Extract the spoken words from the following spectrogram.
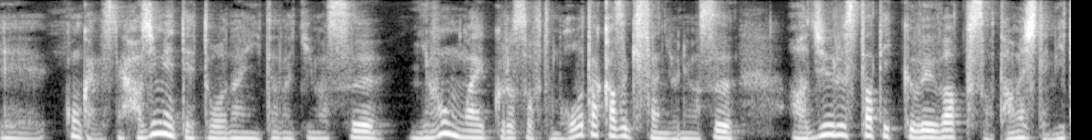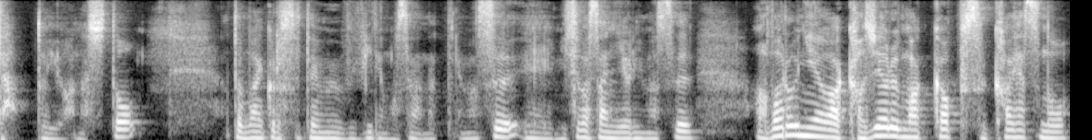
え、今回ですね、初めて登壇いただきます、日本マイクロソフトの太田和樹さんによります、Azure Static Web Apps を試してみたという話と、あとマイクロソフト MVP でもお世話になっております、えー、三葉さんによります、アバロニアはカジュアル MacApps 開発の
